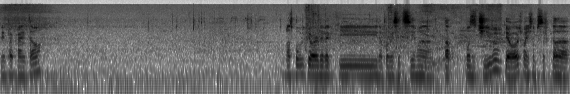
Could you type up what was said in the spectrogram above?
Vem pra cá então. Nosso Public Order aqui na província de cima tá positivo, que é ótimo, a gente não precisa ficar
